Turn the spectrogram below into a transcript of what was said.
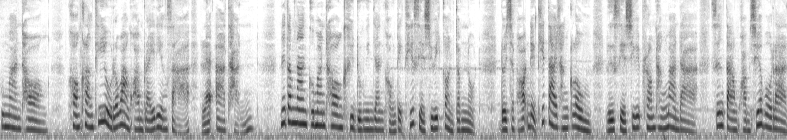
กุมารทอง ของคลังที่อยู่ระหว่างความไร้เดียงสาและอาถรรพ์ ในตำนานกุมารทองคือดวงวิญญาณของเด็กที่เสียชีวิตก่อนกำหนด โดยเฉพาะเด็กที่ตายทั้งกลม หรือเสียชีวิตพร้อมทั้งมารดา ซึ่งตามความเชื่อโบราณ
